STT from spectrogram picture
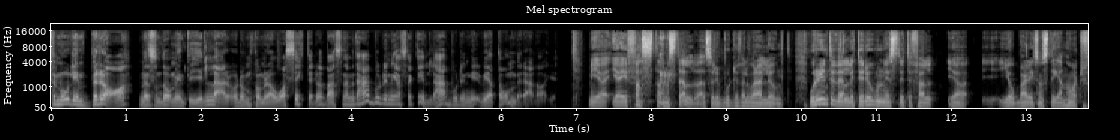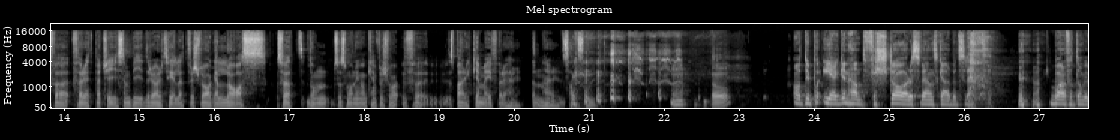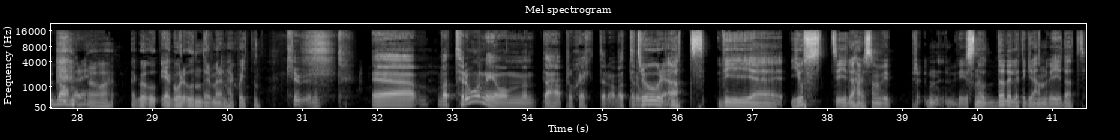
förmodligen bra, men som de inte gillar och de kommer att ha åsikter, då bara så, nej men det här borde ni ha sagt till, det här borde ni veta om i det här laget. Men jag, jag är fastanställd, va? så det borde väl vara lugnt. Vore det inte väldigt ironiskt utifall jag jobbar liksom stenhårt för, för ett parti som bidrar till att försvaga LAS, så att de så småningom kan försva- för, sparka mig för det här, den här satsningen? Ja. Och att du på egen hand förstör svensk arbetsrätt. Bara för att de vill bli av med dig. ja, jag, går, jag går under med den här skiten. Kul. Eh, vad tror ni om det här projektet då? Vad Jag tror att vi, eh, just i det här som vi vi snuddade lite grann vid att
